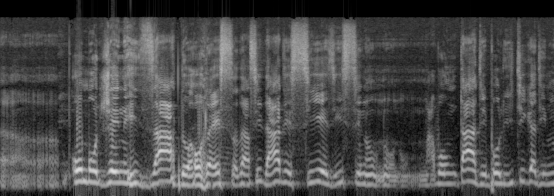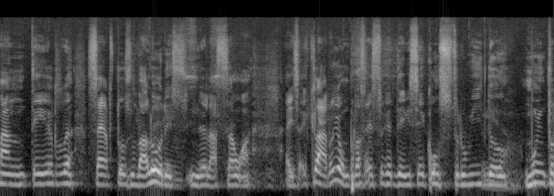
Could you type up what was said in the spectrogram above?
uh, homogeneizado ao resto da cidade se existe no, no, uma vontade política de manter certos valores em relação a, a isso. É claro que é um processo que deve ser construído muito,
